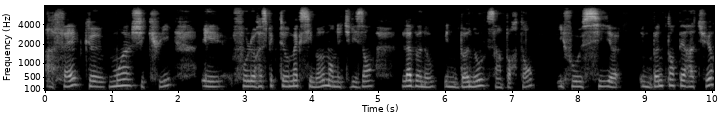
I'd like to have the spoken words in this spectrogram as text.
a fait, que moi j'ai cuit, et faut le respecter au maximum en utilisant la bonne eau. Une bonne eau, c'est important. Il faut aussi euh, une bonne température,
